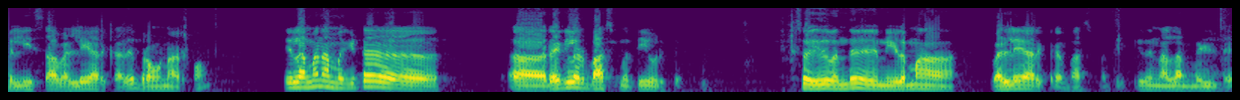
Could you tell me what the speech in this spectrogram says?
மெல்லிஸாக வெள்ளையாக இருக்காது ப்ரௌனாக இருக்கும். இது இல்லாமல் நம்மக்கிட்ட ரெகுலர் பாஸ்மதியும் இருக்குது ஸோ இது வந்து நீளமாக வெள்ளையாக இருக்கிற பாஸ்மதி. இது நல்லா மில்டு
